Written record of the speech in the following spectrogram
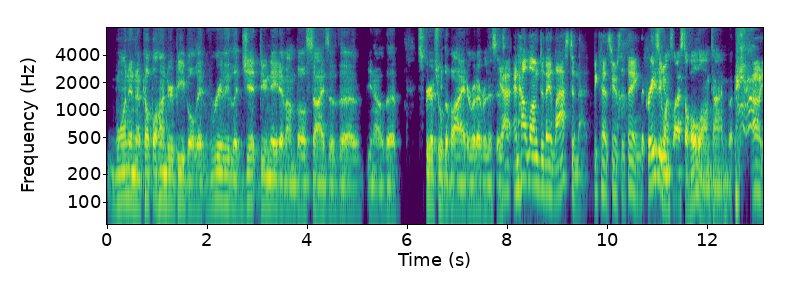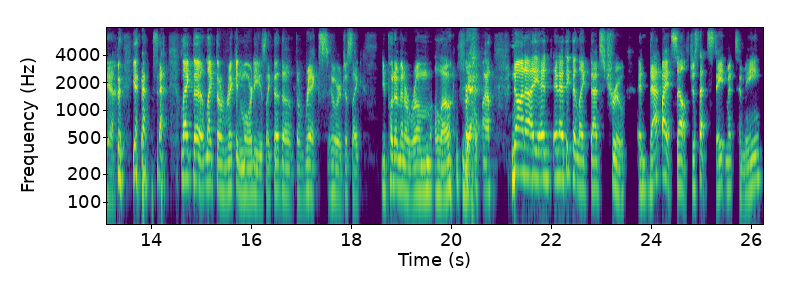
one in a couple hundred people that really legit do native on both sides of the, you know, the spiritual divide or whatever this is. Yeah, and how long do they last in that? Because here's the thing: the crazy you, ones last a whole long time. But oh yeah, yeah, like the like the Rick and Morty's, like the the the Ricks who are just like you put them in a room alone for yeah. a while. No, no, and and I think that like that's true, and that by itself, just that statement to me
